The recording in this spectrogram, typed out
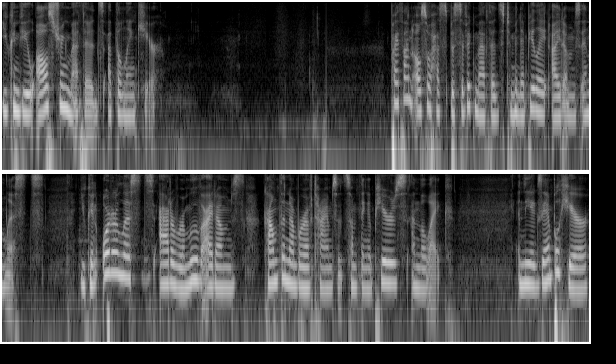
You can view all string methods at the link here. Python also has specific methods to manipulate items in lists. You can order lists, add or remove items, count the number of times that something appears, and the like. In the example here,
